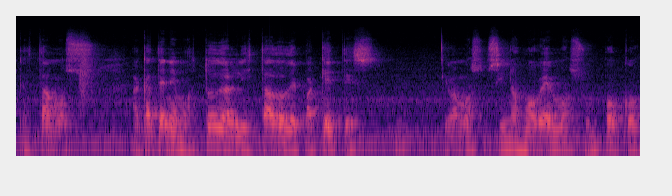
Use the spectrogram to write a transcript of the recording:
Acá, estamos, acá tenemos todo el listado de paquetes que vamos, si nos movemos un poco,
